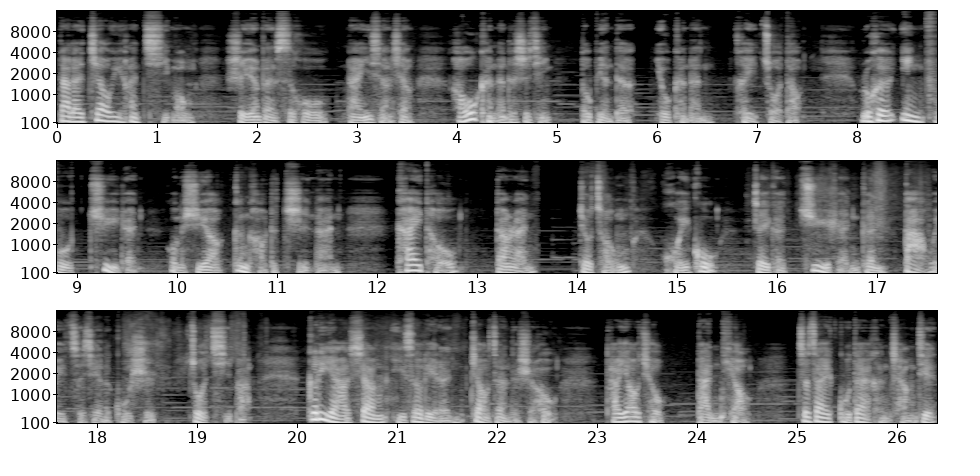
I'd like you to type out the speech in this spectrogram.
带来教育和启蒙，使原本似乎难以想象、毫无可能的事情都变得有可能可以做到。如何应付巨人，我们需要更好的指南。开头当然就从回顾这个巨人跟大卫之间的故事做起吧。歌利亚向以色列人叫战的时候，他要求单挑，这在古代很常见。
